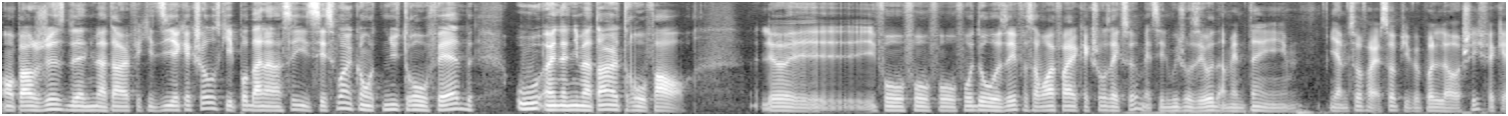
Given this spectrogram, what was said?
on parle juste de l'animateur. Fait qu'il dit il y a quelque chose qui est pas balancé. C'est soit un contenu trop faible ou un animateur trop fort. Là, il faut, faut, faut, doser, il faut savoir faire quelque chose avec ça. Mais c'est Louis-José Hood, en même temps, il, aime ça faire ça, puis il veut pas le lâcher. Fait que,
